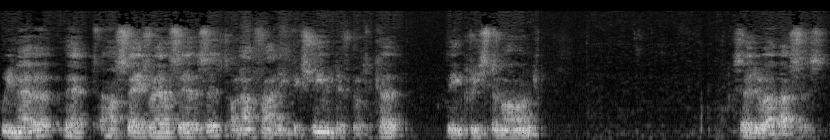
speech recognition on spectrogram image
We know that our state rail services are now finding it extremely difficult to cope the increased demand. So do our buses.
